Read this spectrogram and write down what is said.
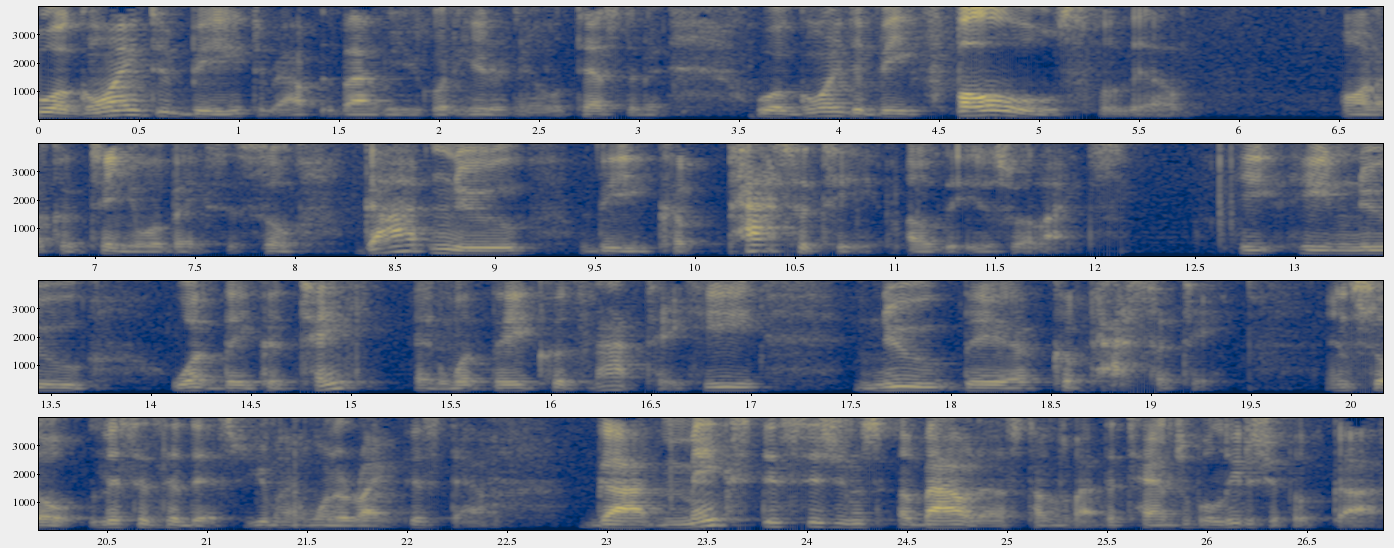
who are going to be, throughout the Bible, you're going to hear it in the Old Testament, who are going to be foes for them on a continual basis. So God knew the capacity of the Israelites. He, he knew what they could take and what they could not take. He knew their capacity. And so listen to this. You might want to write this down. God makes decisions about us, talking about the tangible leadership of God.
